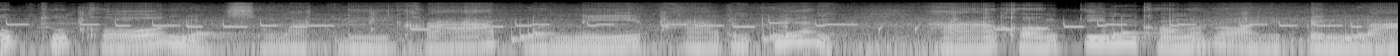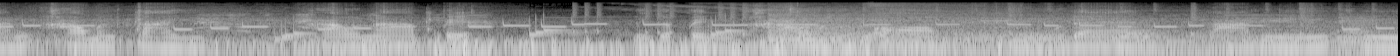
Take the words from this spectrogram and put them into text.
ทุกทุกคน สวัสดีครับ วันนี้พาเพื่อนๆหาของกินของอร่อยเป็นร้านข้าวมันไก่ข้าวหน้าเป็ด หรือจะเป็นข้าวหมูกรอบหมูแดง ร้านนี้คือ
